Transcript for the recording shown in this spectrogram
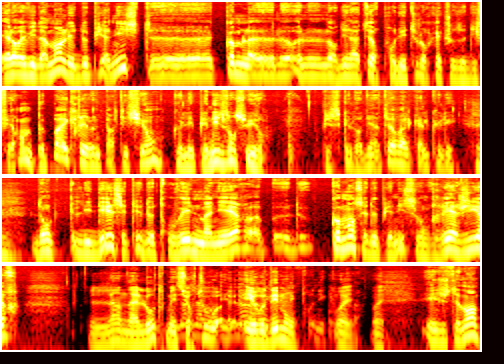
Et alors évidemment, les deux pianistes, euh, comme l'ordinateur produit toujours quelque chose de différent, ne peut pas écrire une partition que les pianistes vont suivre, puisque l'ordinateur va le calculer. Hmm. Donc l'idée, c'était de trouver une manière euh, de comment ces deux pianistes vont réagir l'un à l'autre, mais surtout et, au démon. Ouais, Et justement,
